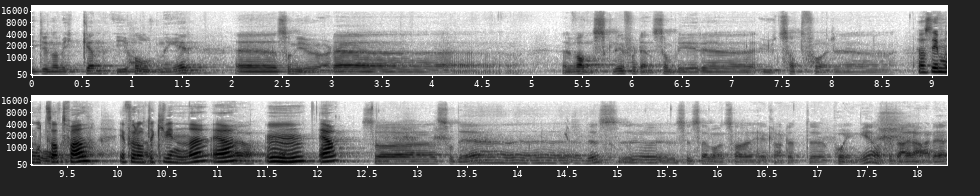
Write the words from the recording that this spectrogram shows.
i dynamikken, i holdninger, eh, som gjør det eh, vanskelig for den som blir eh, utsatt for eh, Altså i motsatt fall i forhold til kvinnene? Ja. Mm, ja. Så, så det, det syns jeg Magnus har helt klart et poeng i. At der er det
